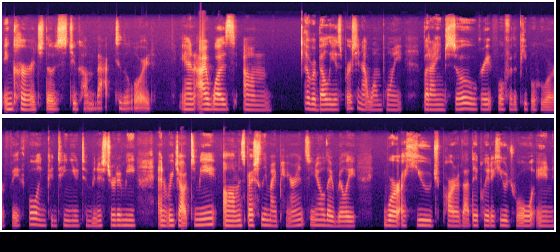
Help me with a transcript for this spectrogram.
encouraged those to come back to the lord and i was um, a rebellious person at one point but I am so grateful for the people who are faithful and continue to minister to me and reach out to me, um, especially my parents. You know, they really were a huge part of that. They played a huge role in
